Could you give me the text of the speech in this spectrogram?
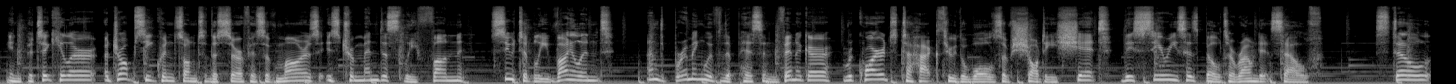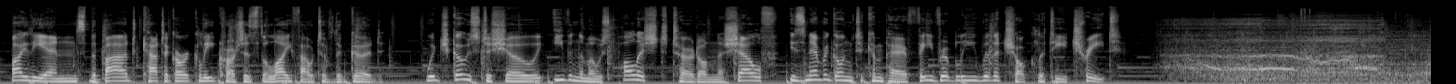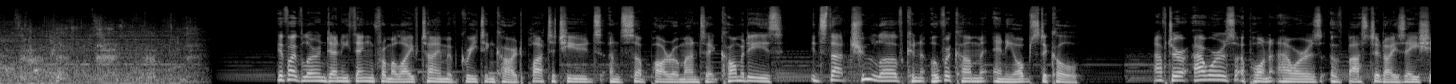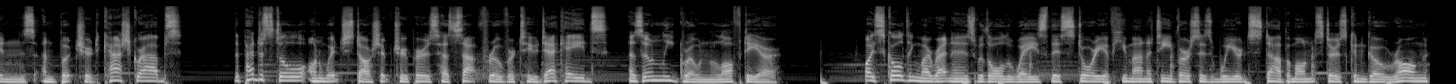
In particular, a drop sequence onto the surface of Mars is tremendously fun, suitably violent, and brimming with the piss and vinegar required to hack through the walls of shoddy shit this series has built around itself. Still, by the end, the bad categorically crushes the life out of the good, which goes to show even the most polished turd on the shelf is never going to compare favourably with a chocolatey treat. If I've learned anything from a lifetime of greeting card platitudes and subpar romantic comedies, it's that true love can overcome any obstacle. After hours upon hours of bastardizations and butchered cash grabs, the pedestal on which Starship Troopers has sat for over two decades has only grown loftier. By scalding my retinas with all the ways this story of humanity versus weird stab monsters can go wrong,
